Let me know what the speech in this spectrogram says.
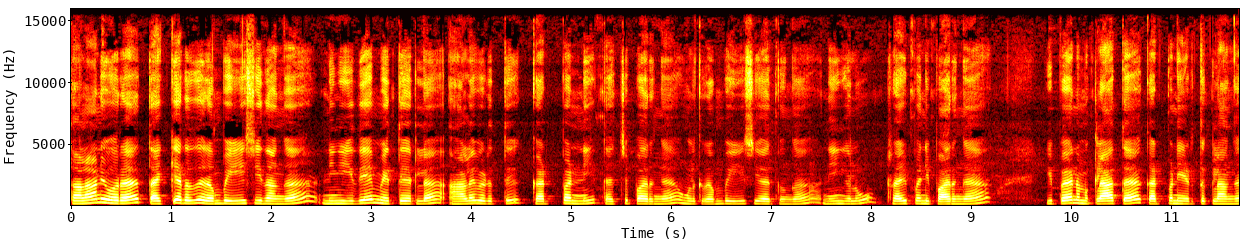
தலானி உரை தைக்கிறது ரொம்ப ஈஸி தாங்க. நீங்கள் இதே மெத்தேடில் அளவெடுத்து கட் பண்ணி தைச்சி பாருங்கள் உங்களுக்கு ரொம்ப ஈஸியாக இருக்குங்க. நீங்களும் ட்ரை பண்ணி பாருங்கள் இப்போ நம்ம கிளாத்தை கட் பண்ணி எடுத்துக்கலாங்க.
